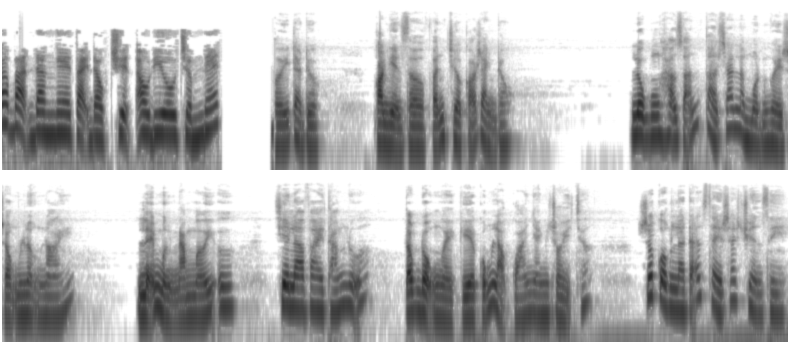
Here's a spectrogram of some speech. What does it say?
Các bạn đang nghe tại đọc chuyện audio.net Mới đã được, còn hiện giờ vẫn chưa có rảnh đâu. Lục Hạo Doãn tỏ ra là một người rộng lượng nói. Lễ mừng năm mới ư, chỉ là vài tháng nữa, tốc độ người kia cũng là quá nhanh rồi chứ. Rốt cuộc là đã xảy ra chuyện gì?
